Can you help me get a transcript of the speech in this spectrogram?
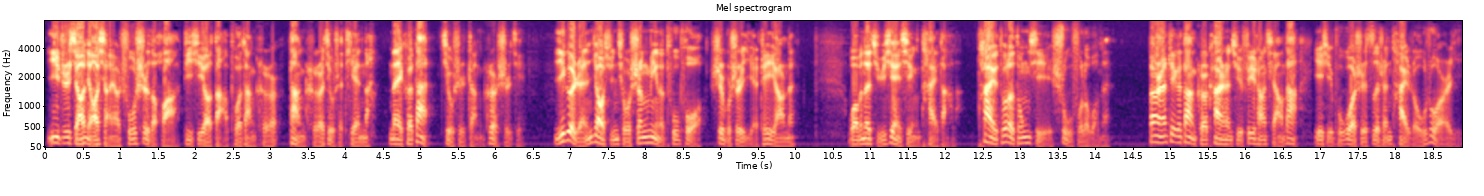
一只小鸟想要出世的话，必须要打破蛋壳，蛋壳就是天呐，那颗蛋就是整个世界。一个人要寻求生命的突破，是不是也这样呢？我们的局限性太大了，太多的东西束缚了我们。当然，这个蛋壳看上去非常强大，也许不过是自身太柔弱而已。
